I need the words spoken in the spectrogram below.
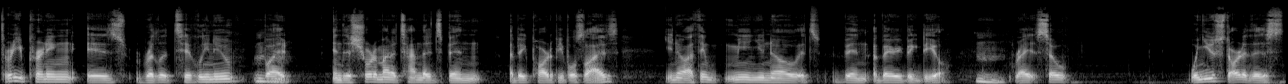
3D printing is relatively new, Mm-hmm. but in the short amount of time that it's been a big part of people's lives, you know, I think me and you know it's been a very big deal, Mm-hmm. right? So, when you started this,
